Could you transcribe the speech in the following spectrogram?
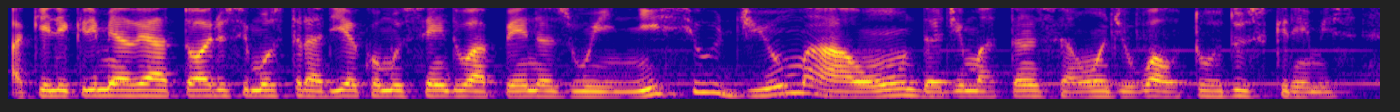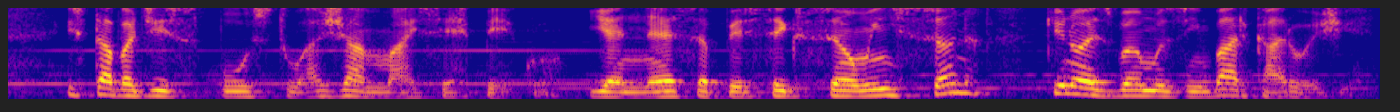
Aquele crime aleatório se mostraria como sendo apenas o início de uma onda de matança onde o autor dos crimes estava disposto a jamais ser pego. E é nessa perseguição insana que nós vamos embarcar hoje.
